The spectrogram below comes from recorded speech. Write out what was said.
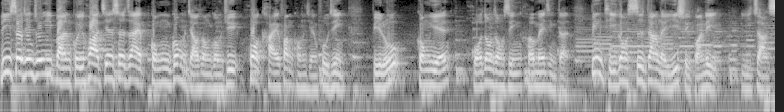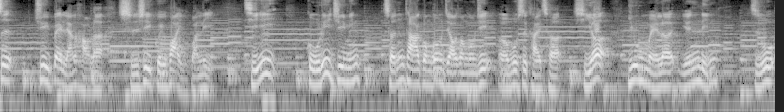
绿色建筑一般规划建设在公共交通工具或开放空间附近，比如公园、活动中心和美景等，并提供适当的雨水管理，以展示具备良好的持续规划与管理。其一，鼓励居民乘搭公共交通工具而不是开车；其二，优美的园林植物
